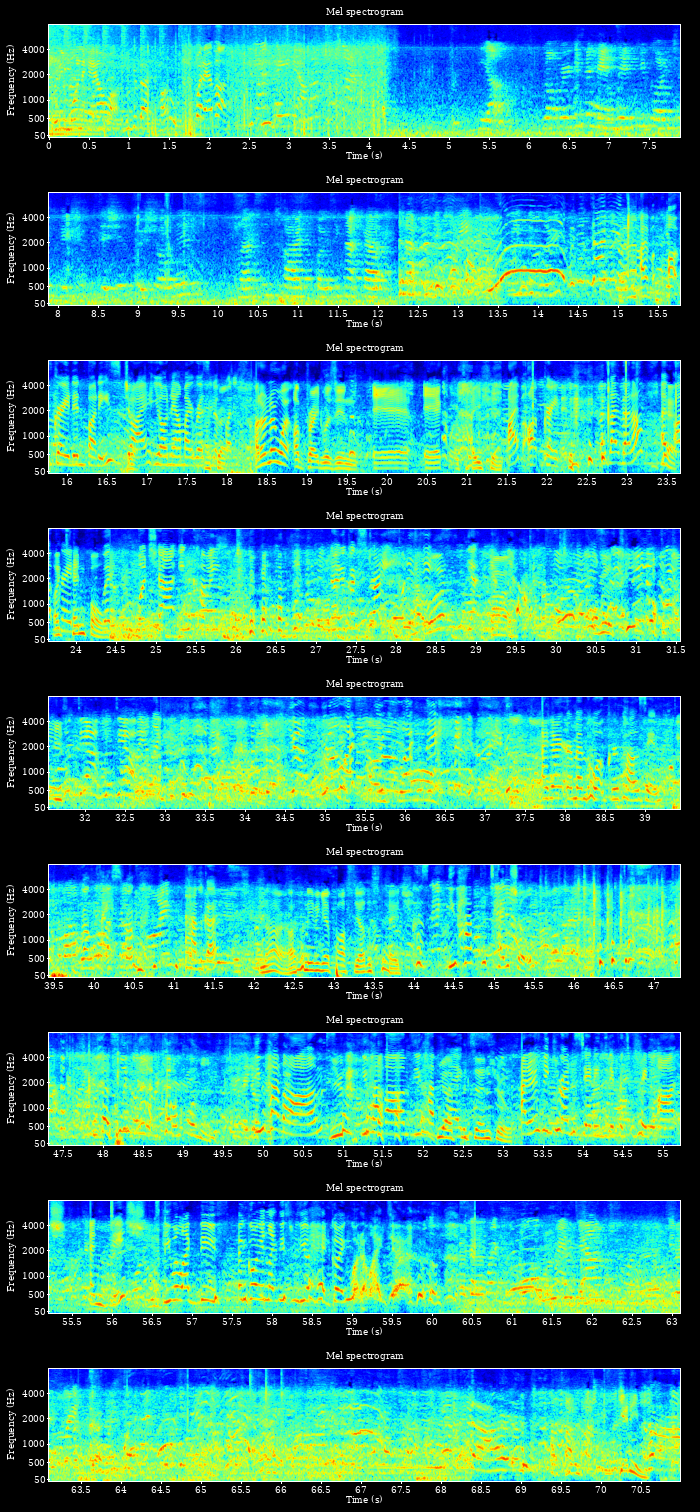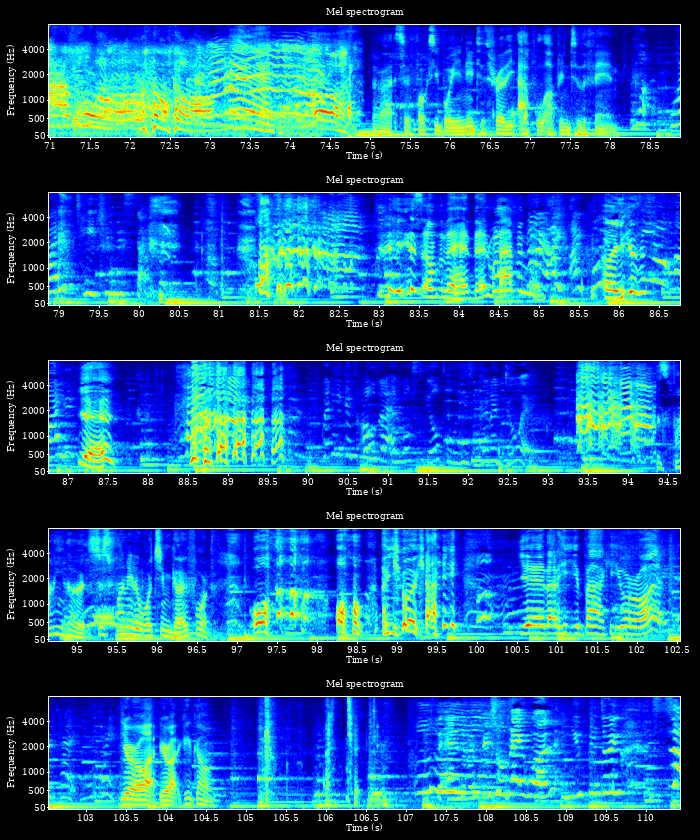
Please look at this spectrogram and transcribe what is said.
Within one hour. Look at that puddle. Whatever. This is me now. Here, not moving the hands in. You're going to fix your position. So shoulders nice and tight, closing that gap. That position. I've upgraded buddies. Jai, you're now my resident buddy. I don't know why upgrade was in air air quotation. I've upgraded. Is that better? I've like upgraded. tenfold. Wait, Watch out, incoming. no, go straight. What is this? What? Yeah, yeah, yeah. I'm gonna tip. Oh, jeez. Look down, look down. you're, you're like, you're like this. Oh. I don't remember what group I was in. Wrong place, wrong. Have a go. No, I couldn't even get past the other stage. Because you have potential. That's literally a compliment. You have arms. You, You have arms. You have you have legs. potential. I don't think you're understanding the difference between arch and dish. You were like this and going like this with your head going, what do I do? Wall, hands down. him. Oh, man. Oh. All right, so Foxy boy, you need to throw the apple up into the fan. Why do you teach him this stuff? Did you hit yourself in the head then? What happened then? I, I Oh, you got see how high Yeah. When he gets older and more skillful, he's gonna do it. It's funny though. It's just funny to watch him go for it. Oh, oh, are you okay? Yeah, that hit your back. Are you all right? You're all right. You're all right. Keep going. I checked him. It's the end of official day one, and you've been doing so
